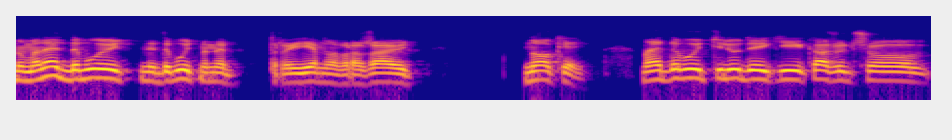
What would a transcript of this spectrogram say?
ну мене дивують, не дивують, мене приємно вражають. Ну окей. Мене дивують ті люди, які кажуть, що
